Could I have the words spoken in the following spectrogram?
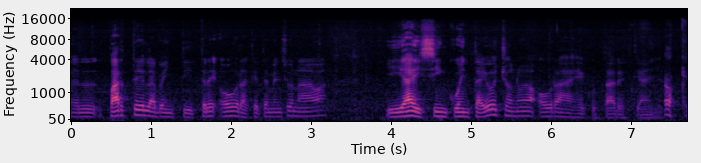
el- parte de las 23 obras que te mencionaba y hay 58 nuevas obras a ejecutar este año. Ok.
